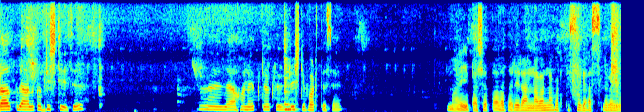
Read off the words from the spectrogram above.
রাত্রে হালকা বৃষ্টি হয়েছে এখন একটু একটু বৃষ্টি পড়তেছে মা এই পাশে তাড়াতাড়ি রান্না বান্না করতেছে গাছ লাগাইব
